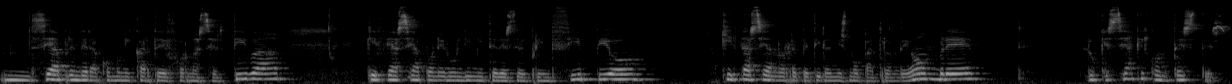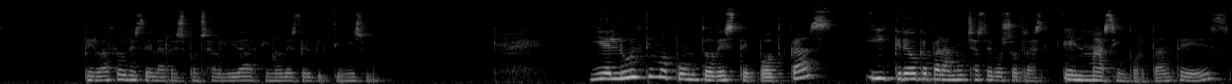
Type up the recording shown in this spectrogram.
mm, sea aprender a comunicarte de forma asertiva, quizás sea poner un límite desde el principio, quizás sea no repetir el mismo patrón de hombre, lo que sea que contestes, pero hazlo desde la responsabilidad y no desde el victimismo. Y el último punto de este podcast, y creo que para muchas de vosotras el más importante es,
